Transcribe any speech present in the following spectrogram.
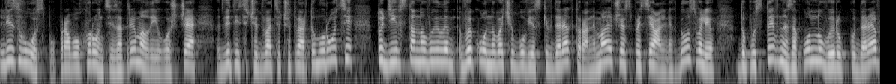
лісгоспу. Правоохоронці затримали його ще в 2024 році. Тоді встановили виконувач обов'язків директора, не маючи спеціальних дозволів, допустив незаконну вирубку дерев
